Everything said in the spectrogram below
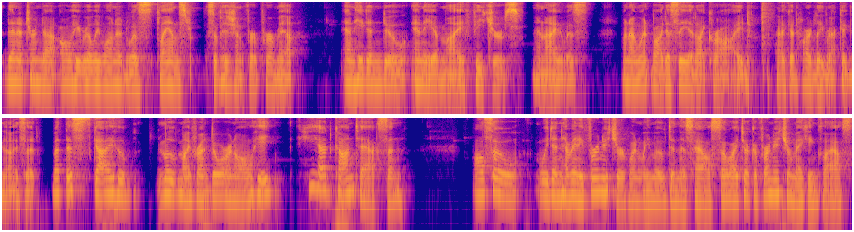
then it turned out all he really wanted was plans sufficient for a permit and he didn't do any of my features. And I was, when I went by to see it, I cried. I could hardly recognize it. But this guy who moved my front door and all, he he had contacts and also we didn't have any furniture when we moved in this house, so I took a furniture making class.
